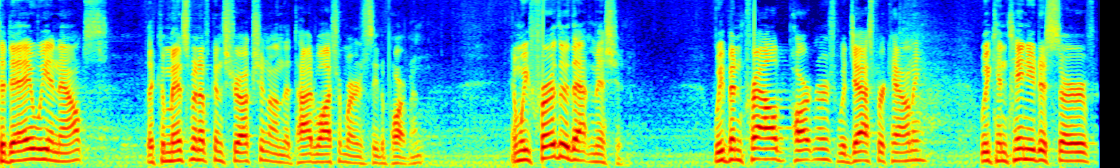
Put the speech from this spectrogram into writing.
Today we announce the commencement of construction on the Tidewatch Emergency Department, and we further that mission. We've been proud partners with Jasper County. We continue to serve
